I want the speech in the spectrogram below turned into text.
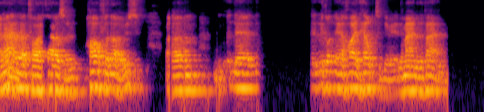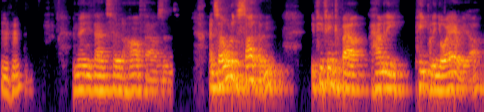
and out of that 5,000 half of those um, they're they've got their hired help to do it the man in the van. Mm-hmm. and then you're down two and a half thousand and so all of a sudden, if you think about how many people in your area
